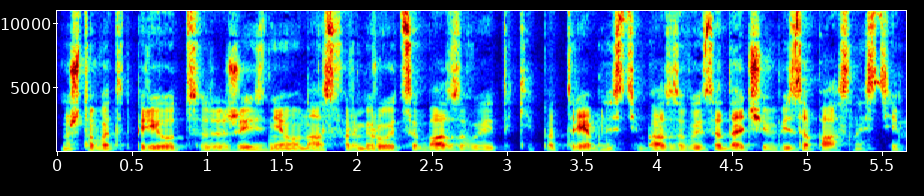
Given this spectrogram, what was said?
но что в этот период жизни у нас формируются базовые такие потребности, базовые задачи в безопасности.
